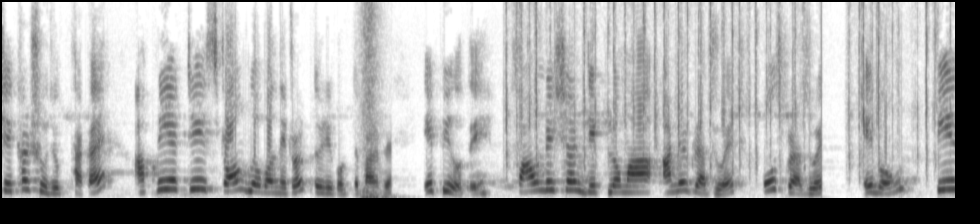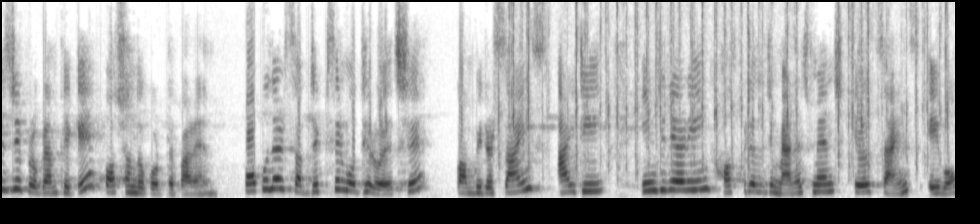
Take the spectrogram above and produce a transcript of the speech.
শেখার সুযোগ থাকায় আপনি একটি স্ট্রং গ্লোবাল নেটওয়ার্ক তৈরি করতে পারবেন। এপিওতে ফাউন্ডেশন, ডিপ্লোমা আন্ডার গ্রাজুয়েট পোস্ট গ্রাজুয়েট এবং পিএইচডি প্রোগ্রাম থেকে পছন্দ করতে পারেন। পপুলার সাবজেক্টসের মধ্যে রয়েছে computer science IT engineering hospitality management health science এবং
